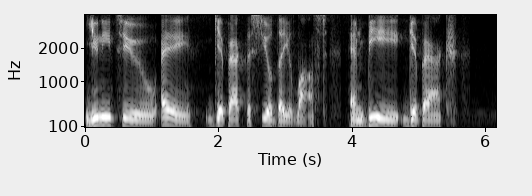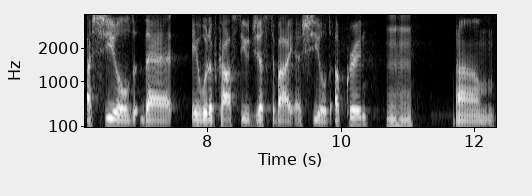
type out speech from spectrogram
you need to a get back the shield that you lost, and b get back a shield that it would have cost you just to buy a shield upgrade. Mm-hmm. Um,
